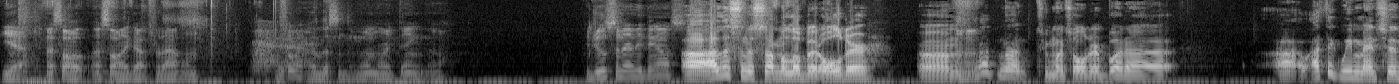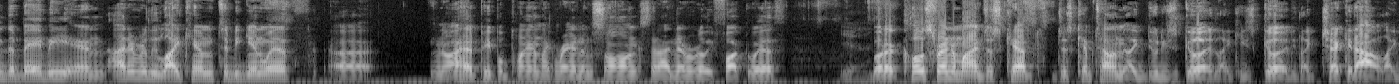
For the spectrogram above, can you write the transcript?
yeah, that's all. That's all I got for that one. I feel like I listened to one more thing though. Did you listen to anything else? Uh, I listened to something a little bit older. Um, Uh-huh. not not too much older, but uh, I, I think we mentioned DaBaby, and I didn't really like him to begin with. Uh, you know, I had people playing like random songs that I never really fucked with. yeah. But a close friend of mine just kept just kept telling me like, dude, he's good. Like he's good. Like check it out. Like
